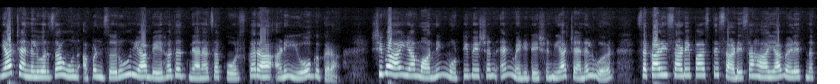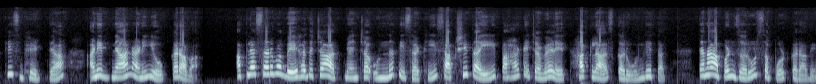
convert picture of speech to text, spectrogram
या चॅनलवर जाऊन आपण जरूर या बेहद ज्ञानाचा कोर्स करा आणि योग करा. शिवाय या मॉर्निंग मोटिवेशन अँड मेडिटेशन या चॅनलवर सकाळी साडेपाच ते साडेसहा या वेळेत नक्कीच भेट द्या आणि ज्ञान आणि योग करावा. आपल्या सर्व बेहदच्या आत्म्यांच्या उन्नतीसाठी साक्षीताई पहाटेच्या वेळेत हा क्लास करवून घेतात. त्यांना आपण जरूर सपोर्ट करावे.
